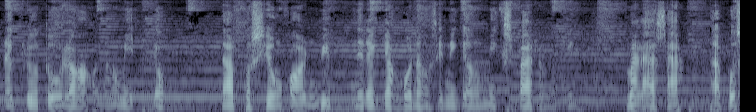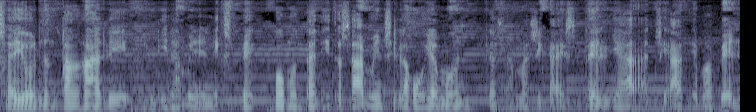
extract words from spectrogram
nagluto lang ako ng meatloaf. Tapos yung corned beef, nilagyan ko ng sinigang mix para maging malasa. Tapos ayun, nung tanghali, hindi namin in-expect pumunta dito sa amin sila Kuya Mon, kasama si Ka Estrella at si Ate Mabel.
